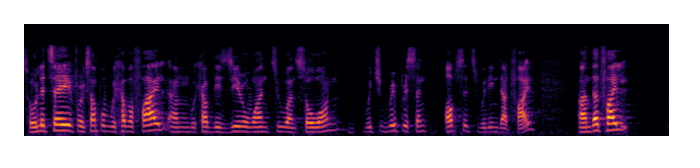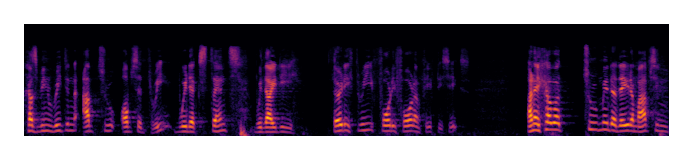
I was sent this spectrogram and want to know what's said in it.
So let's say, for example, we have a file and we have this 0, 1, 2, and so on, which represent offsets within that file. And that file has been written up to offset 3 with extents with ID 33, 44, and 56. And I have a, two metadata maps in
